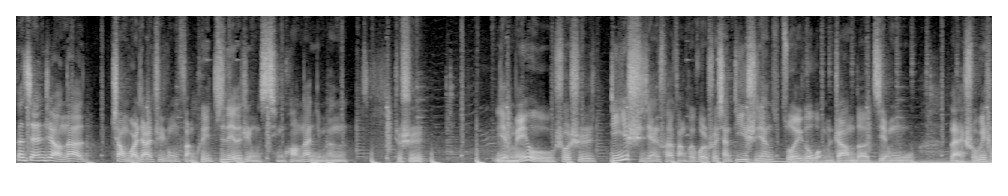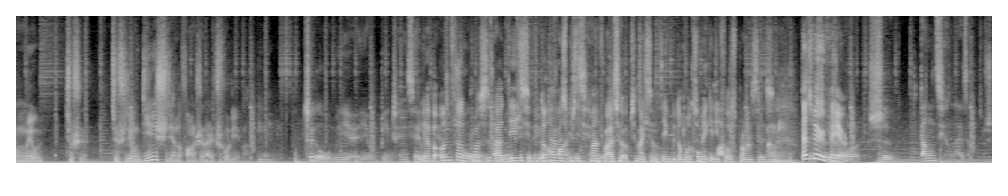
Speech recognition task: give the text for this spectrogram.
那既然这样，那像玩家这种反馈激烈的这种情况，那你们就是 也没有说是第一时间出来反馈，或者说像第一时间做一个我们这样的节目来说，为什么没有就是就是用第一时间的方式来处理呢？嗯，这个我们也有秉承一些 We 理 have，an 就是 unthought 我们 process about this. We don't have a specific plan for how to optimize something. We don't want to make any false promises. 嗯，That's very fair. 说是当前来讲，就是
